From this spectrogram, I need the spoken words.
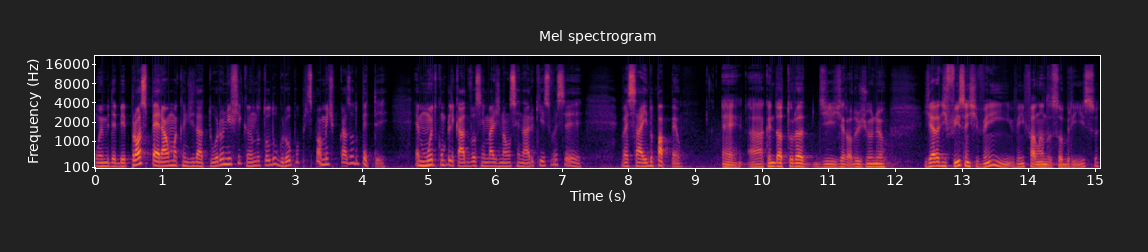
o MDB prosperar uma candidatura unificando todo o grupo, principalmente por causa do PT. É muito complicado você imaginar um cenário que isso vai ser vai sair do papel. É, a candidatura de Geraldo Júnior já era difícil, a gente vem, vem falando sobre isso.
